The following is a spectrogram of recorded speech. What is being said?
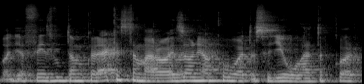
vagy a Facebook, de amikor elkezdtem már rajzolni, akkor volt az, hogy jó, hát akkor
